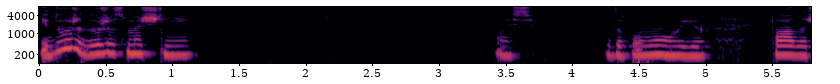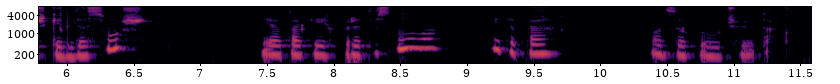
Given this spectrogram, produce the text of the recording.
і дуже-дуже смачні. Ось, з допомогою палочки для суш. Я отак їх притиснула і тепер от закручую так от.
